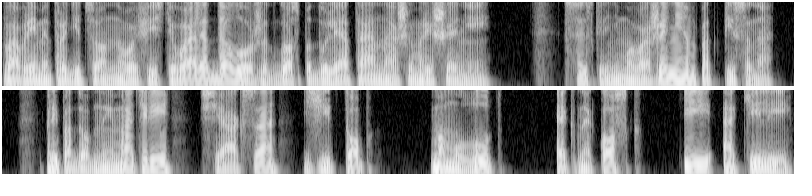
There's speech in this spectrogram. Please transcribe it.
во время традиционного фестиваля доложит Господу Лето о нашем решении. С искренним уважением подписано. Преподобные матери Сиакса, Йитоп, Мамулут, Экнекоск и Акили.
